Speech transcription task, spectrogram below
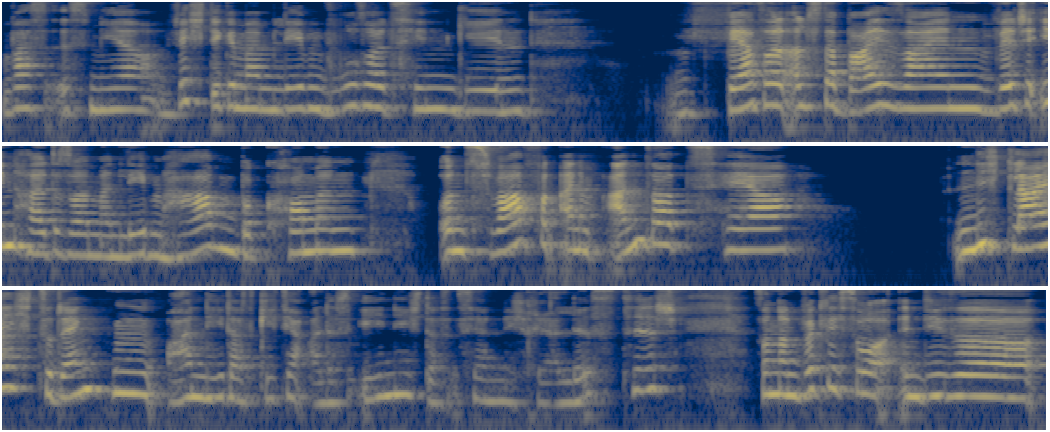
was ist mir wichtig in meinem Leben, wo soll es hingehen, wer soll alles dabei sein, welche Inhalte soll mein Leben haben, bekommen. Und zwar von einem Ansatz her, nicht gleich zu denken, oh nee, das geht ja alles eh nicht, das ist ja nicht realistisch, sondern wirklich so in diese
